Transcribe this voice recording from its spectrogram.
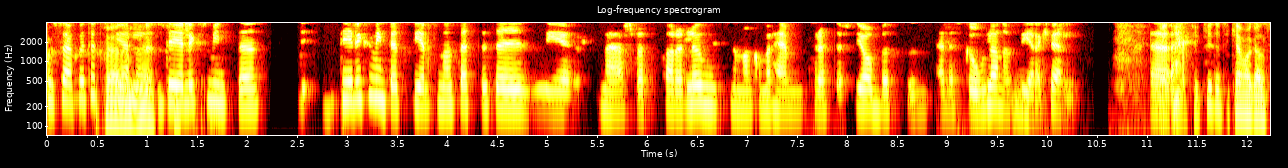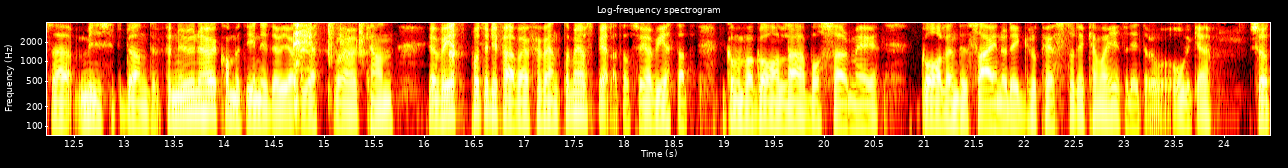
Och särskilt ett spel, det är liksom inte det- det är liksom inte ett spel som man sätter sig ner med för att ta det lugnt när man kommer hem trött efter jobbet eller skolan en fredagkväll. Eh, Jag, tycker att det kan vara ganska mysigt ibland. För nu, nu har jag kommit in i det och jag vet vad jag kan. Jag vet på ett ungefär vad jag förväntar mig av spelet. Alltså jag vet att det kommer vara galna bossar med galen design och det är groteskt och det kan vara hit och dit och olika. Så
